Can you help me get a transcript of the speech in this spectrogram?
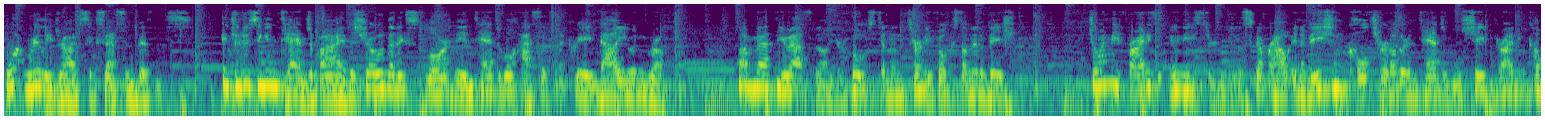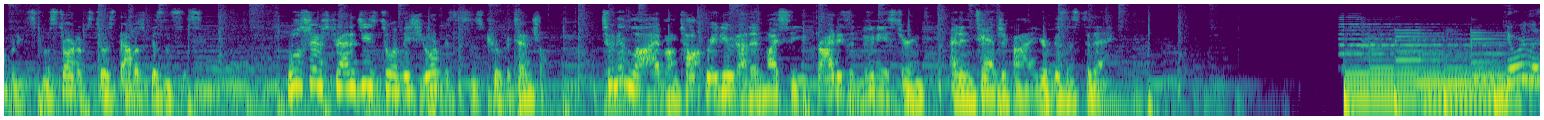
What really drives success in business? Introducing Intangify, the show that explores the intangible assets that create value and growth. I'm Matthew Asbell, your host and an attorney focused on innovation. Join me Fridays at noon Eastern to discover how innovation, culture, and other intangibles shape thriving companies from startups to established businesses. We'll share strategies to unleash your business's true potential. Tune in live on talkradio.nyc Fridays at noon Eastern and Intangify your business today.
